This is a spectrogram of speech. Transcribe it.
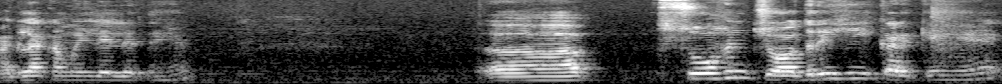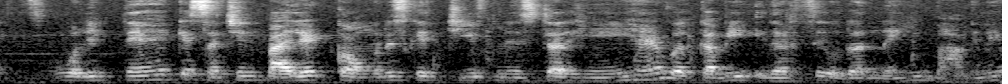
अगला कमेंट ले लेते हैं। आ, सोहन चौधरी ही करके हैं। वो लिखते हैं कि सचिन पायलट कांग्रेस के चीफ मिनिस्टर ही हैं वह कभी इधर से उधर नहीं भागने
